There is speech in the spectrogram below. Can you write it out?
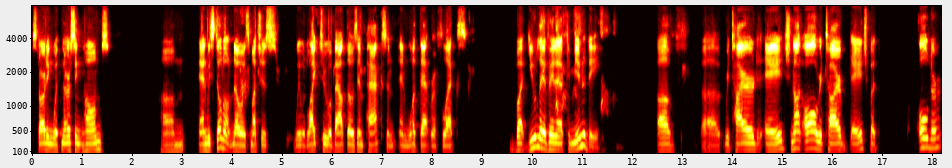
starting with nursing homes. Um, and we still don't know as much as we would like to about those impacts and, and what that reflects. But you live in a community of uh, retired age, not all retired age, but older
